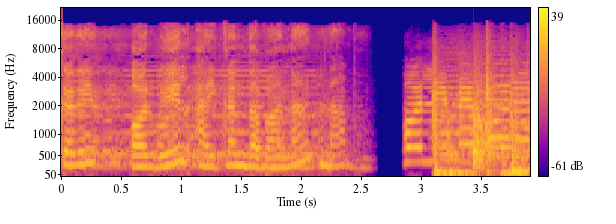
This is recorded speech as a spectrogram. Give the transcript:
करें और बेल आइकन दबाना ना भूलें।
